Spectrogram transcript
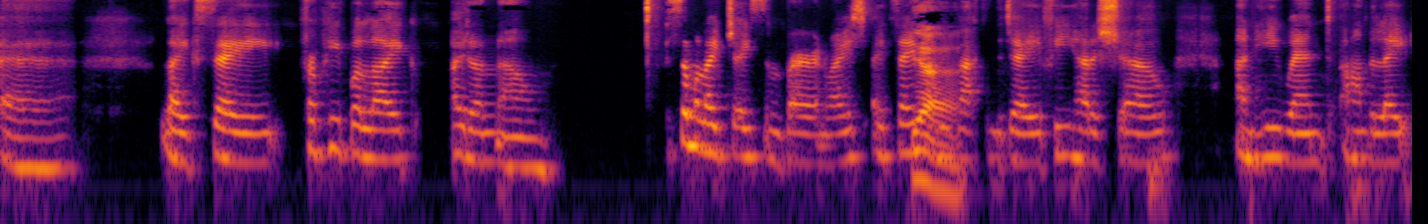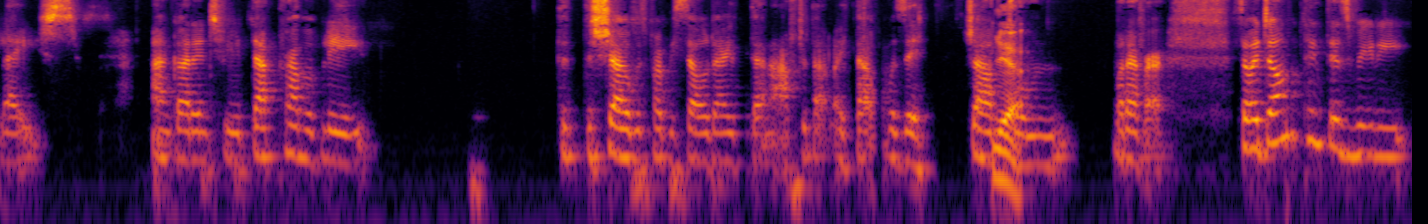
uh like say for people like I don't know someone like Jason Byrne, right? I'd say Yeah. back in the day, if he had a show and he went on the late late and got interviewed, that probably the, the show was probably sold out then after that. Like that was it, job Yeah. done, whatever. So I don't think there's really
